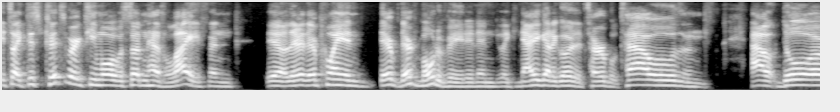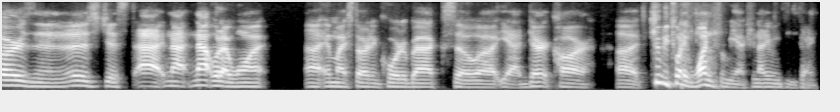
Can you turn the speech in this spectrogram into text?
it's like this Pittsburgh team all of a sudden has life, and you know they're they're playing, they're they're motivated, and like now you got to go to the terrible towels and outdoors, and it's just uh, not not what I want uh, in my starting quarterback. So uh, yeah, Derek Carr, uh, QB twenty one for me actually, not even QB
